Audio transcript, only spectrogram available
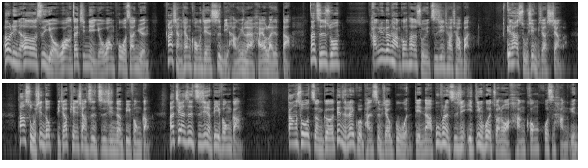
二零二二是有望在今年有望破三元，它想象空间是比航运来还要来的大。那只是说。航运跟航空，它是属于资金跷跷板，因为它属性比较像了，它属性都比较偏向是资金的避风港。那既然是资金的避风港，当说整个电子类股的盘势比较不稳定，那部分的资金一定会转往航空或是航运。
